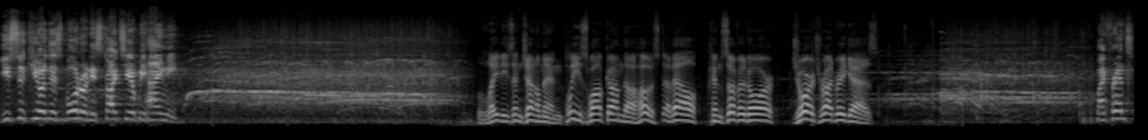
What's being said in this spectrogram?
You secure this border and it starts here behind me. Ladies and gentlemen, please welcome the host of El Conservador, George Rodriguez. My friends,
